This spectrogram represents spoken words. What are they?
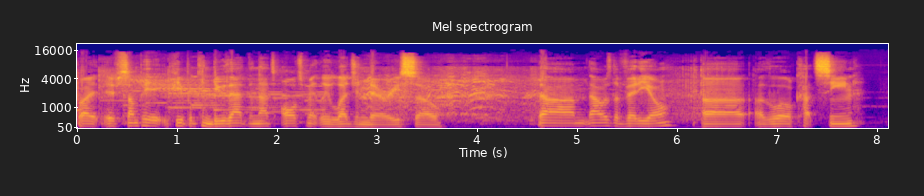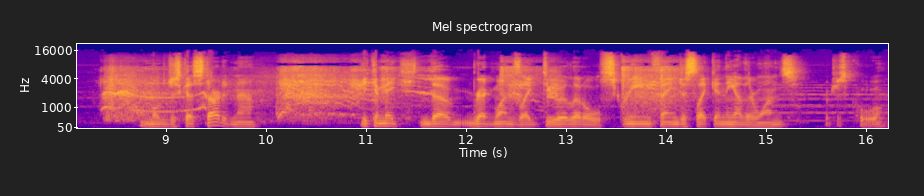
But if some people can do that, then that's ultimately legendary, so... Um, that was the video, uh, a little cutscene, and we'll just get started now. You can make the red ones like do a little screen thing just like in the other ones, which is cool.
